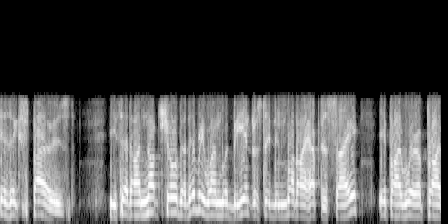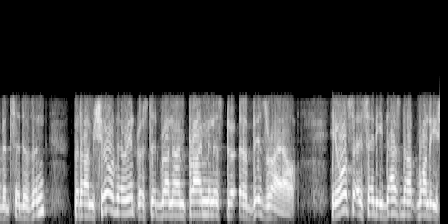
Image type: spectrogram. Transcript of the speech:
is exposed. He said, I'm not sure that everyone would be interested in what I have to say if I were a private citizen, but I'm sure they're interested when I'm Prime Minister of Israel. He also said he does not want his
